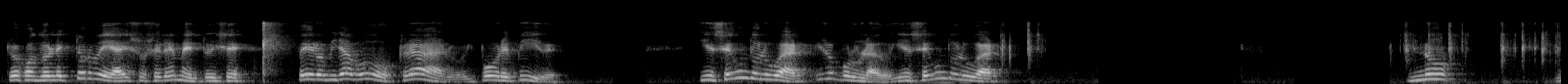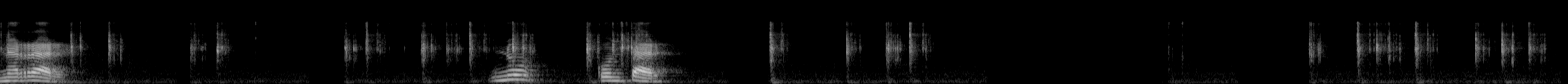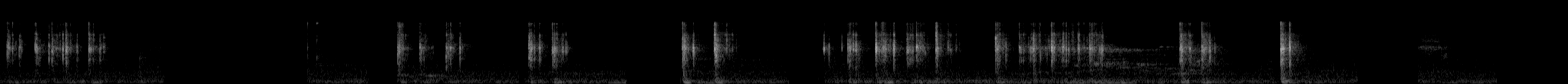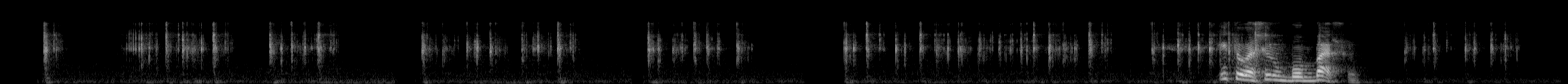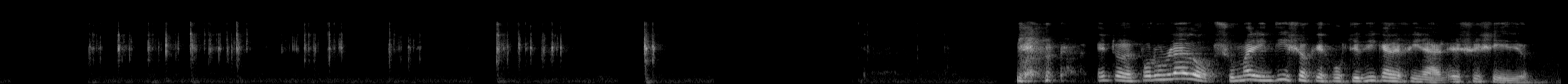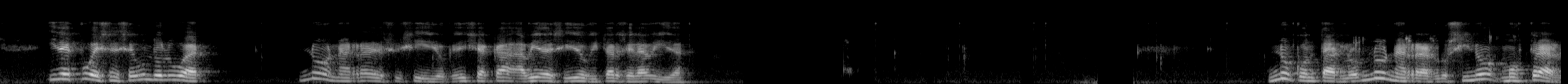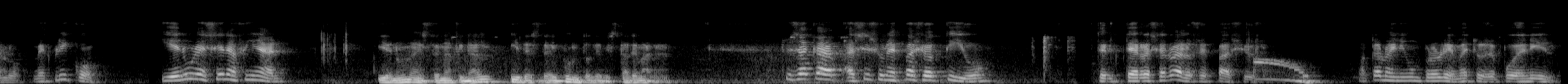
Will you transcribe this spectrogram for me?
Entonces, cuando el lector vea esos elementos, dice, pero mirá vos, claro, y pobre pibe. Y en segundo lugar, eso por un lado, y en segundo lugar, no narrar, no contar Esto va a ser un bombazo. Entonces, por un lado, sumar indicios que justifican el final, el suicidio. Y después, en segundo lugar, no narrar el suicidio, que dice acá había decidido quitarse la vida, no contarlo, no narrarlo, sino mostrarlo. ¿Me explico? Y en una escena final. Y en una escena final, y desde el punto de vista de Mara. Entonces acá haces un espacio activo, te, te reservas los espacios. Acá no hay ningún problema, estos se pueden ir.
